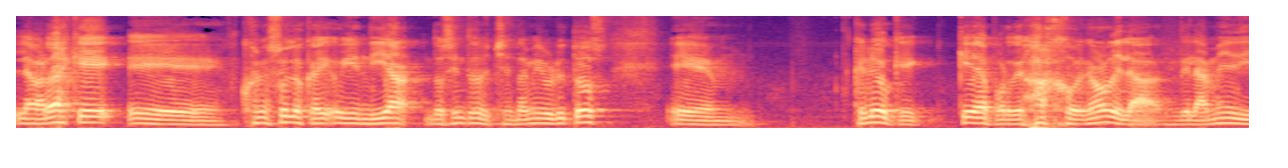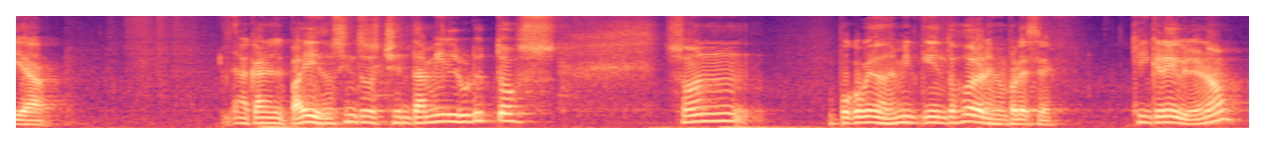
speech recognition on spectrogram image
La verdad es que eh, con los sueldos que hay hoy en día, 280 mil brutos, creo que queda por debajo de, la, de la media acá en el país. 280 mil brutos son un poco menos de 1.500 dólares, me parece. Qué increíble, ¿no?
